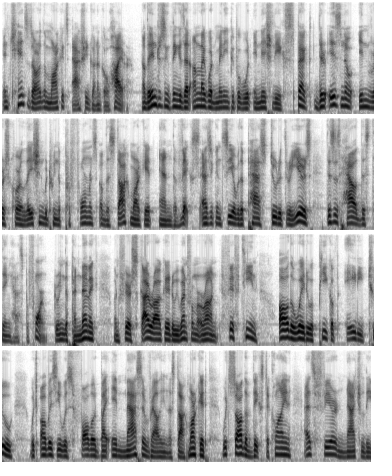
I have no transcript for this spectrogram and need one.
and chances are the market's actually going to go higher. Now, the interesting thing is that unlike what many people would initially expect, there is no inverse correlation between the performance of the stock market and the VIX. As you can see over the past two to three years, this is how this thing has performed. During the pandemic, when fear skyrocketed, we went from around 15 all the way to a peak of 82, which obviously was followed by a massive rally in the stock market, which saw the VIX decline as fear naturally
